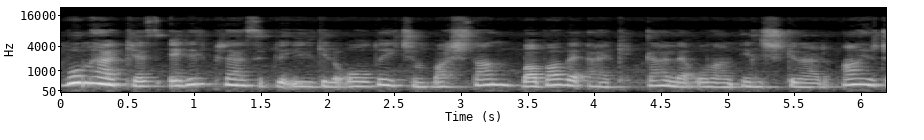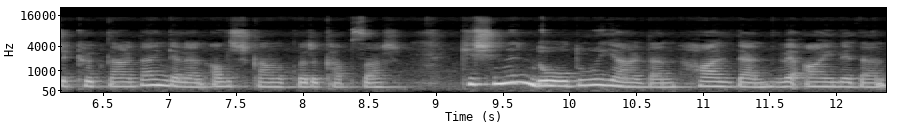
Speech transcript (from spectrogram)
Bu merkez eril prensiple ilgili olduğu için baştan baba ve erkeklerle olan ilişkiler ayrıca köklerden gelen alışkanlıkları kapsar. Kişinin doğduğu yerden, halden ve aileden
